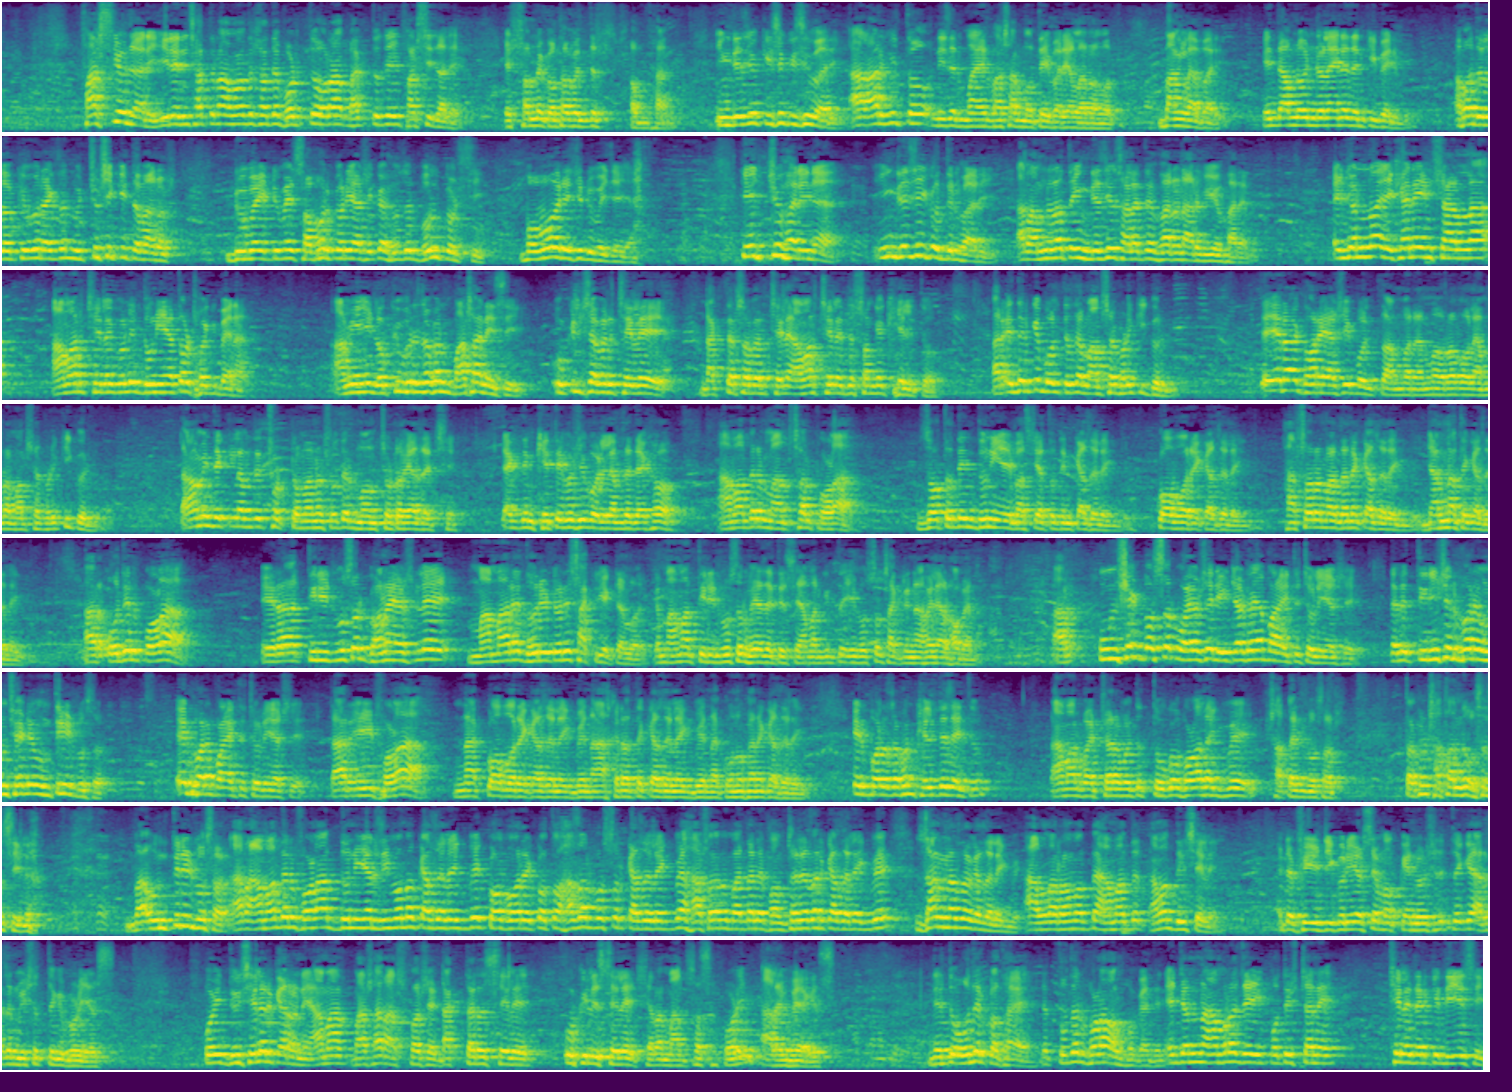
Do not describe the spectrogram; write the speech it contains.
ফার্সিও জানি, ইরানি ছাত্ররা আমাদের সাথে ভর্তি ওরা ভাবতো যে ফার্সি জানে। এর সামনে কথা বলতে সাবধান। ইংরেজিও কিছু কিছু পারি, আর আরবি তো নিজের মায়ের ভাষার মতোই পারি আল্লাহ রহমত। বাংলা পারি। কিন্তু আমরা অন্য লাইনে দেন কি পারবে? আমাদের লক্ষ্মীপুর একজন উচ্চশিক্ষিত মানুষ ডুবাই ডুবাই সফর করে আসি হুজুর, ভুল করছি। বোমা রেছি ডুবে যাইয়া কিচ্ছু পারি না। ইংরেজি করতে পারি। আর আপনারা তো ইংরেজিও চালাতে পারেন, আরবিও পারেন। এই জন্য এখানে ইনশাআল্লাহ আমার ছেলেগুলি দুনিয়া তো ঠকবে না। আমি লক্ষ্মীপুরে যখন বাসা নিয়েছি, উকিল সাহেবের ছেলে, ডাক্তার সাহেবের ছেলে, আমার ছেলেদের সঙ্গে খেলতো। আর এদেরকে বলতো যে মানসার পড়ে কী করবি? তো এরা ঘরে আসি বলতো আমার ওরা বলে, আমরা মানসার পড়ে কী করব? তা আমি দেখলাম যে, ছোট্ট মানুষ, ওদের মন ছোট হয়ে যাচ্ছে। একদিন খেতে বসে বললাম যে, দেখো আমাদের মানসার পড়া যতদিন দুনিয়ায় বাঁচি এতদিন কাজে লাগবে। কবরে কাজে লাগবে, হাসর ময়দানে কাজে লাগবে, জান্নাতে কাজে লাগবে। আর ওদের পড়া, এরা তিরিশ বছর ঘনে আসলে মামারে ধরে টরে চাকরি একটা লয়। মামা তিরিশ বছর হয়ে যাইতেছে, আমার কিন্তু এই বছর চাকরি না হলে আর হবে না। আর উনষাট বছর বয়সে রিটায়ার্ড হয়ে বাড়াইতে চলে আসে। তাহলে তিরিশের পরে উনষাটে উনত্রিশ বছর এরপরে বাড়াইতে চলে আসে। তার এই ফড়া না কবরে কাজে লাগবে, না আখরাতে কাজে লাগবে, না কোনোখানে কাজে লাগবে। এরপরে যখন খেলতে যাইতো, আমার বাচ্চারা হয়তো তোকেও পড়া লাগবে সাতাশ বছর। তখন সাতান্ন বছর ছিল বা উনত্রিশ বছর। আর আমাদের পড়ার দুনিয়ার জীবনও কাজে লাগবে, কবরে কত হাজার বছর কাজে লাগবে, হাসার ময়দানে পঞ্চাশ হাজার কাজে লাগবে, জান্নাতও কাজে লাগবে। আল্লাহ রহমতে আমাদের, আমার দুই ছেলে, একটা পিএইচডি করে আসছে মক্কা ইউনিভার্সিটি থেকে, আরেকজন মিশর থেকে পড়ে আসছে ওই দুই ছেলের কারণে আমার বাসার আশপাশে ডাক্তারের ছেলে, উকিলের ছেলে, সেরা মাদ্রাসা পড়ে আলেম হয়ে গেছে। যেহেতু ওদের কথায় যে তোদের পড়া অল্প দিন এই জন্য আমরা যে এই প্রতিষ্ঠানে ছেলেদেরকে দিয়েছি,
